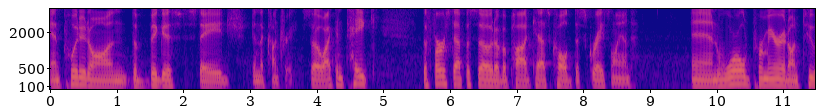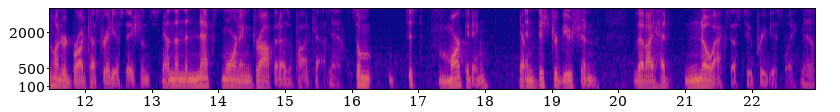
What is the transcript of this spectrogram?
and put it on the biggest stage in the country. So I can take the first episode of a podcast called Disgraceland and world premiere it on 200 broadcast radio stations Yep. and then the next morning drop it as a podcast. Yeah. So just marketing Yep. and distribution that I had no access to previously. Yeah.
